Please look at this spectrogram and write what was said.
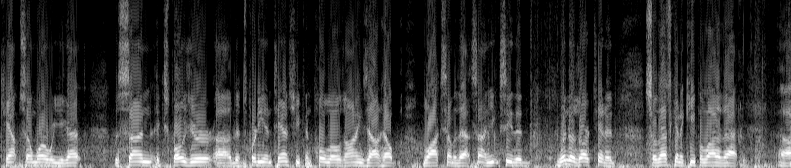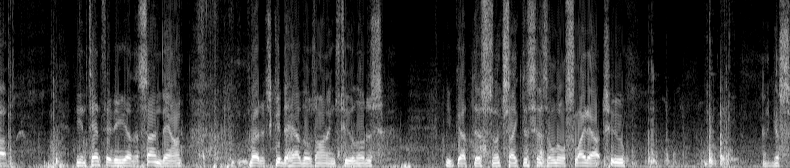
camped somewhere where you got the sun exposure uh, that's pretty intense, you can pull those awnings out, help block some of that sun. You can see the windows are tinted, so that's going to keep a lot of that uh, the intensity of the sun down but it's good to have those awnings too. Notice you've got this looks like this has a little slide out too. I guess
